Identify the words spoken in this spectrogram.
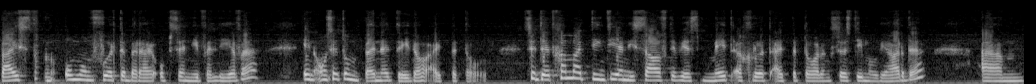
bystaan om hom voor te berei op sy nuwe lewe en ons het hom binne 3 dae uitbetaal. So dit gaan maar teen teen dieselfde wees met 'n groot uitbetaling soos die miljarde. Um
